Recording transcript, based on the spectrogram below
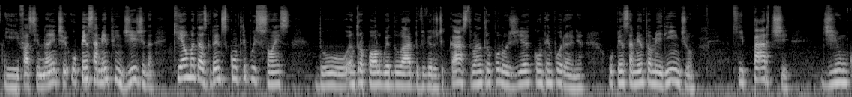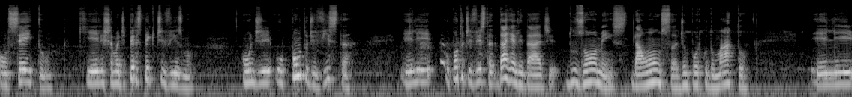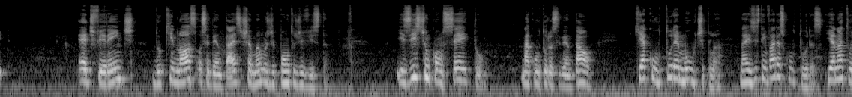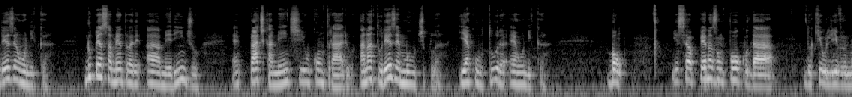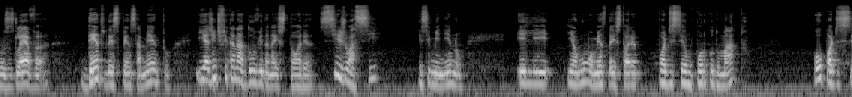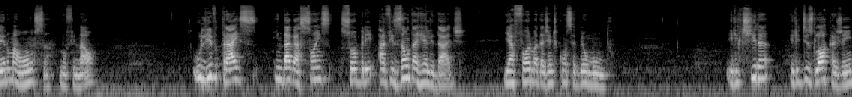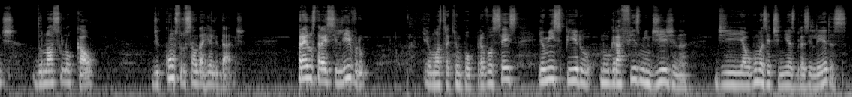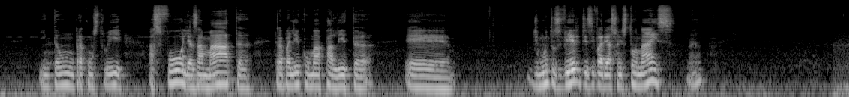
e fascinante o pensamento indígena, que é uma das grandes contribuições do antropólogo Eduardo Viveiros de Castro à antropologia contemporânea. O pensamento ameríndio, que parte de um conceito que ele chama de perspectivismo, onde o ponto de vista ele o ponto de vista da realidade dos homens, da onça, de um porco do mato, ele é diferente do que nós ocidentais chamamos de ponto de vista. Existe um conceito na cultura ocidental que a cultura é múltipla. Né? Existem várias culturas e a natureza é única. No pensamento ameríndio, é praticamente o contrário. A natureza é múltipla e a cultura é única. Bom, isso é apenas um pouco da, do que o livro nos leva dentro desse pensamento e a gente fica na dúvida na história se Joaci, esse menino, ele em algum momento da história pode ser um porco do mato ou pode ser uma onça no final. O livro traz indagações sobre a visão da realidade e a forma da gente conceber o mundo. Ele tira, ele desloca a gente do nosso local de construção da realidade. Para ilustrar esse livro, eu mostro aqui um pouco para vocês, eu me inspiro no grafismo indígena de algumas etnias brasileiras. Então, para construir as folhas, a mata, trabalhei com uma paleta é, de muitos verdes e variações tonais. Né?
